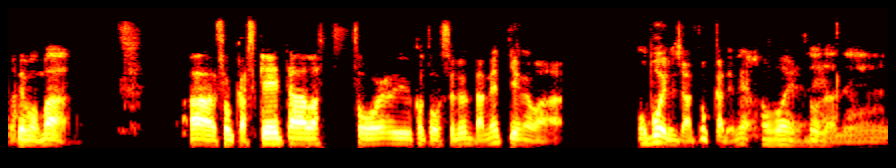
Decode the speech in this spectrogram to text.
あ、でもまあ、ああ、そっか、スケーターはそういうことをするんだねっていうのは、覚えるじゃん、どっかでね。覚えるねそうだね。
